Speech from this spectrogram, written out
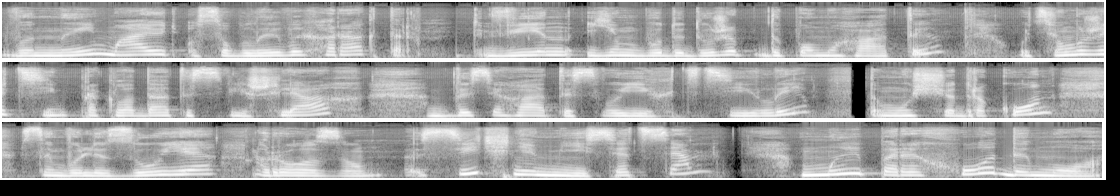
вони мають особливий характер. Він їм буде дуже допомагати у цьому житті прокладати свій шлях, досягати своїх цілей, тому що дракон символізує розум. З січня місяця ми переходимо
